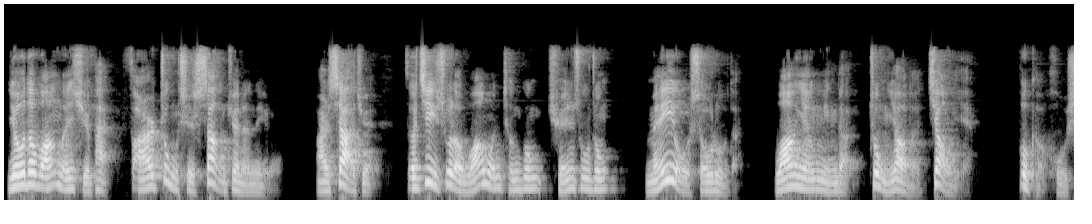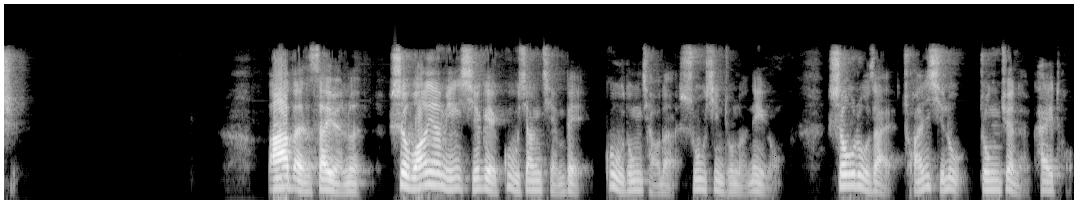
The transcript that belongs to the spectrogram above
有的王门学派反而重视上卷的内容，而下卷则记述了王文成功全书中没有收录的。王阳明的重要的教言不可忽视。八本三元论是王阳明写给故乡前辈顾东桥的书信中的内容，收录在《传习录》中卷的开头。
